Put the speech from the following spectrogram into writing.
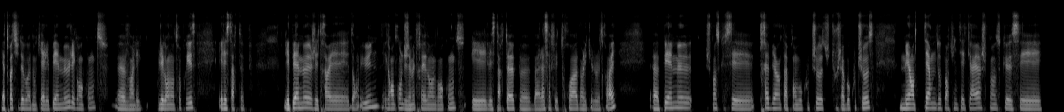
Il y a 3 types de boîtes. Donc il y a les PME, les grands comptes, heu, enfin les ou les grandes entreprises et les startups. Les PME, j'ai travaillé dans une, les grands comptes, j'ai jamais travaillé dans de grands comptes et les startups, heu, bah, là, ça fait 3 dans lesquelles je travaille. Heu, PME, je pense que c'est très bien, tu apprends beaucoup de choses, tu touches à beaucoup de choses, mais en termes d'opportunités de carrière, je pense que c'est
